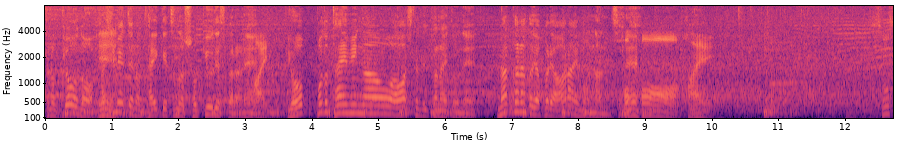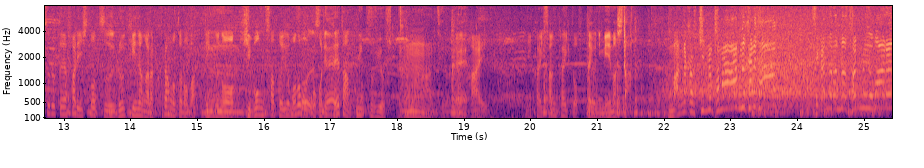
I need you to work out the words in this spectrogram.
その今日の初めての対決の初球ですからね、えー、よっぽどタイミングを合わせていかないとねなかなかやっぱり合わないもんなんですよね。はい。そうするとやはり一つルーキーながら倉本のバッティングの非凡さというものもここに出たんで、ね、首を振ったのかなっていうね、はい、2回、3回と振ったように見えました。真ん中付近の球抜かれた。セカンドランナー三塁を回る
